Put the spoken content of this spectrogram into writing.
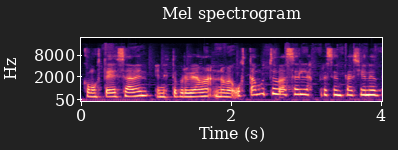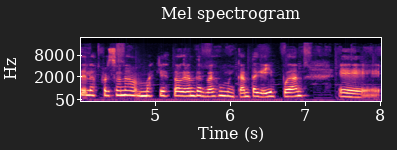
como ustedes saben, en este programa no me gusta mucho hacer las presentaciones de las personas, más que esto a grandes rasgos. Me encanta que ellos puedan eh,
